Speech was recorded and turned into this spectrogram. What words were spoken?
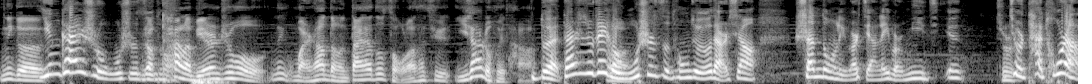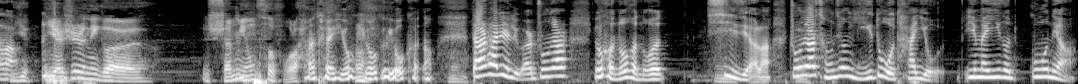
那个应该是无师自通。看了别人之后，那晚上等大家都走了，他去一下就会弹了。对，但是就这个无师自通，就有点像山洞里边捡了一本秘籍，就是太突然了。也也是那个神明赐福了。对，有有 有可能。但是他这里边中间有很多很多细节了。中间曾经一度他有因为一个姑娘，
